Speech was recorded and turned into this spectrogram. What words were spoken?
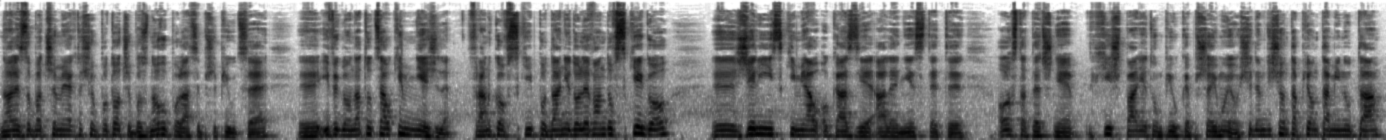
No ale zobaczymy jak to się potoczy, bo znowu Polacy przy piłce yy, i wygląda to całkiem nieźle. Frankowski, podanie do Lewandowskiego, yy, Zieliński miał okazję, ale niestety ostatecznie Hiszpanie tą piłkę przejmują. 75 minuta,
